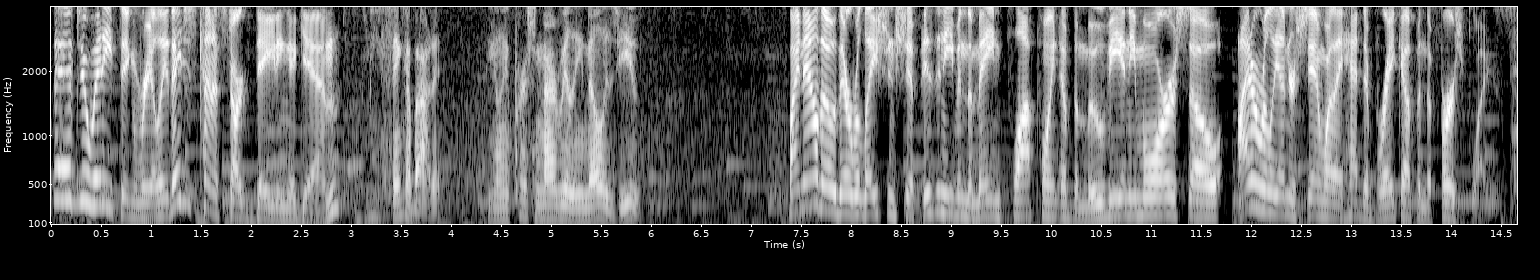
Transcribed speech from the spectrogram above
they do anything really. They just kind of start dating again. I mean, think about it. The only person I really know is you. By now, though, their relationship isn't even the main plot point of the movie anymore, so I don't really understand why they had to break up in the first place.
